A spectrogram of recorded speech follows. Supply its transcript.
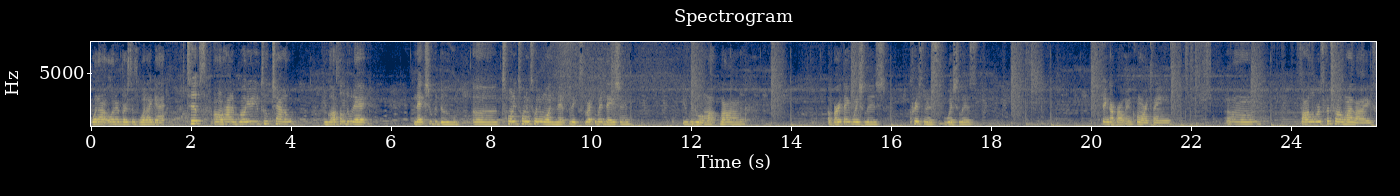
what I order versus what I got. Tips on how to grow your YouTube channel. You can also do that. Next, you could do uh 2020-21 Netflix recommendation. You could do a mukbang, a birthday wish list, Christmas wish list. Thing I brought in quarantine. Um, followers control my life.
